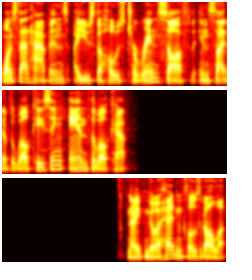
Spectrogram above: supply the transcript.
Once that happens, I use the hose to rinse off the inside of the well casing and the well cap. Now you can go ahead and close it all up.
